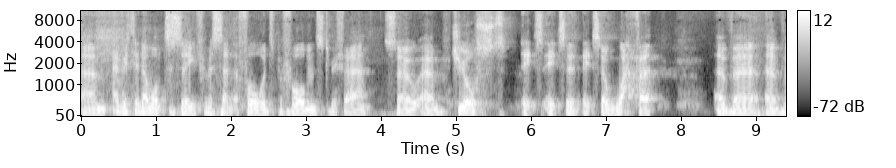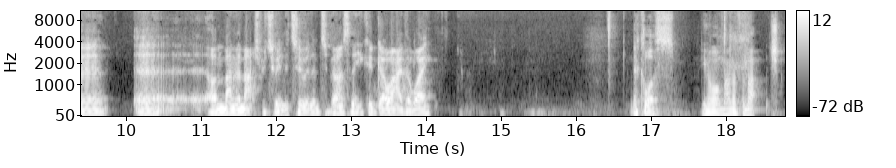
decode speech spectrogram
Um, everything I want to see from a centre forward's performance, to be fair. So um, just it's it's a it's a waffer of uh, of uh, uh, on man of the match between the two of them. To be honest, I think you could go either way. Nicholas, your man of the match.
